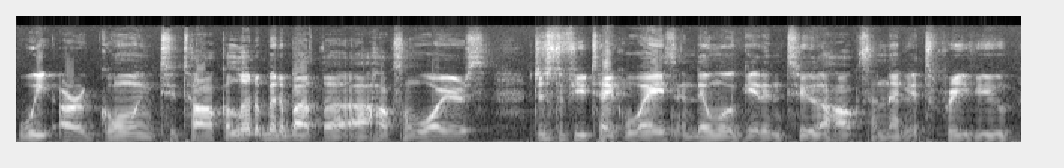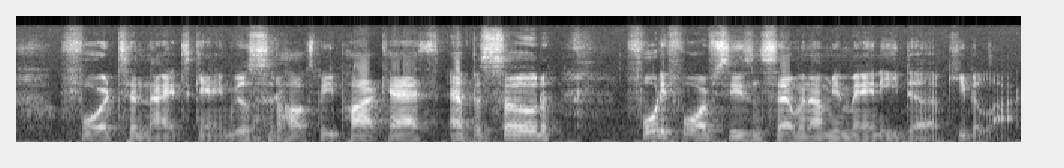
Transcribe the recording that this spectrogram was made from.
we are going to talk a little bit about the uh, Hawks and Warriors, just a few takeaways, and then we'll get into the Hawks and Nuggets preview for tonight's game. You'll listen to the Hawks Beat Podcast, episode 44 of season 7. I'm your man, E Dub. Keep it locked.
